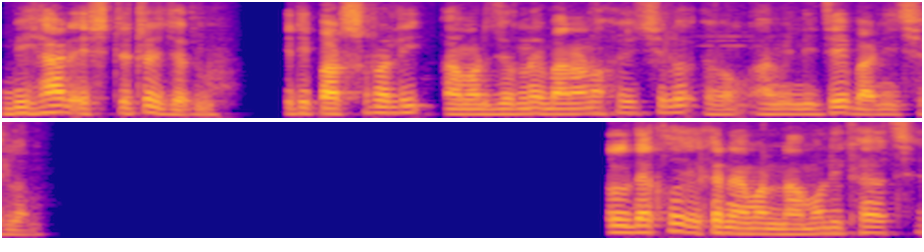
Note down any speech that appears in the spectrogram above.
বিহার স্টেটের জন্য এটি পার্সোনালি আমার জন্যই বানানো হয়েছিল এবং আমি নিজেই বানিয়েছিলাম। তাহলে দেখো, এখানে আমার নামও লেখা আছে।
